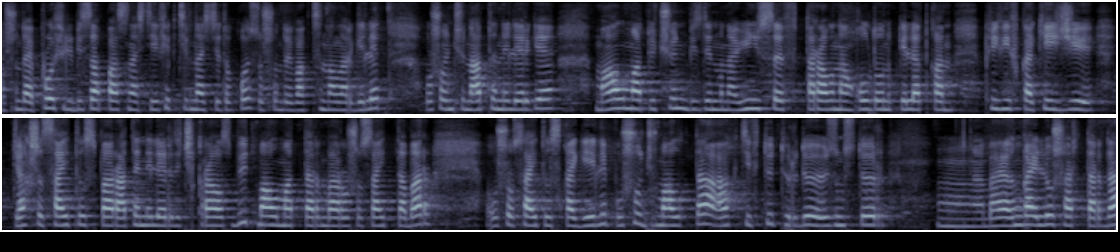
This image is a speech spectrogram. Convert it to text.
ушундай профиль безопасности эффективности деп коебуз ошондой вакциналар келет. Ошон үчүн ата энелерге маалымат үчүн биздин мына юнисеф тарабынан колдонуп келаткан прививка kg жакшы сайтыбыз бар ата энелерди чакырабыз. Бүт маалыматтардын баары ошол сайтта бар. Ошол сайтыбызга келип ушул жумалыкта активдүү түрдө өзүңүздөр баягы ыңгайлуу шарттарда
